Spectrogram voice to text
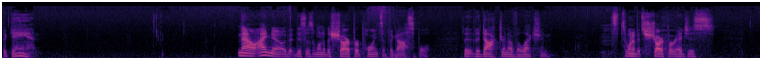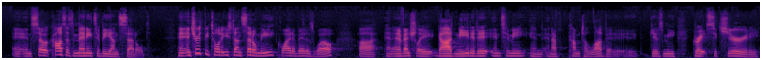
began. Now, I know that this is one of the sharper points of the gospel, the, the doctrine of election. It's, it's one of its sharper edges. And, and so it causes many to be unsettled. And, and, truth be told, it used to unsettle me quite a bit as well. Uh, and, and, eventually, God kneaded it into me, and, and I've come to love it. It gives me great security.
